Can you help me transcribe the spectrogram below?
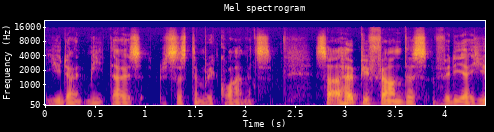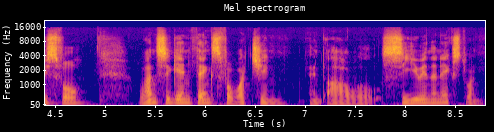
you don't meet those system requirements. So I hope you found this video useful. Once again, thanks for watching, and I will see you in the next one.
